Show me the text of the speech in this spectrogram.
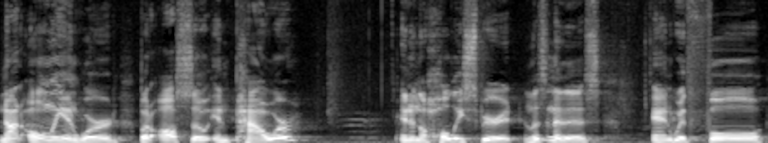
not only in word, but also in power and in the Holy Spirit, and listen to this, and with full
